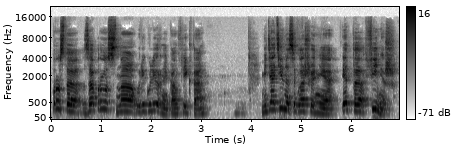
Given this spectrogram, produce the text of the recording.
Просто запрос на урегулирование конфликта Медиативное соглашение – это финиш.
